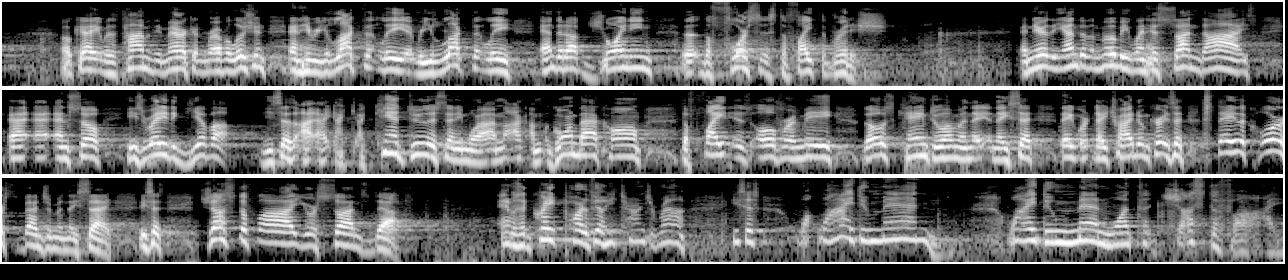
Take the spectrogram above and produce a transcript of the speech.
Okay, it was a time of the American Revolution, and he reluctantly, reluctantly ended up joining uh, the forces to fight the British. And near the end of the movie, when his son dies, and, and so he's ready to give up. He says, I, I, I can't do this anymore. I'm, not, I'm going back home. The fight is over in me. Those came to him and they, and they said, they, were, they tried to encourage, he said, Stay the course, Benjamin, they say. He says, Justify your son's death. And it was a great part of the film. He turns around. He says, Why do men, why do men want to justify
